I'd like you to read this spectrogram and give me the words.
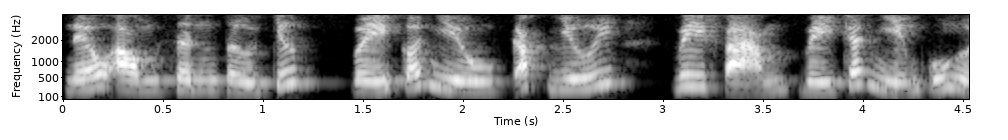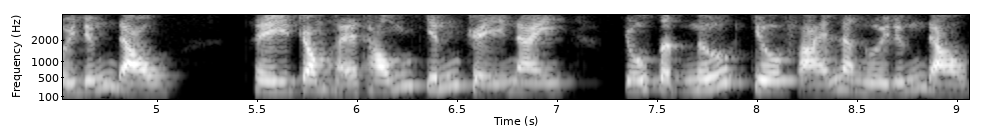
Nếu ông xin từ chức vì có nhiều cấp dưới vi phạm vì trách nhiệm của người đứng đầu, thì trong hệ thống chính trị này, Chủ tịch nước chưa phải là người đứng đầu.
